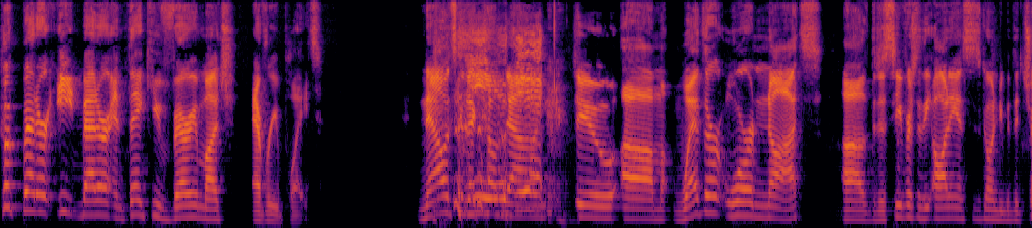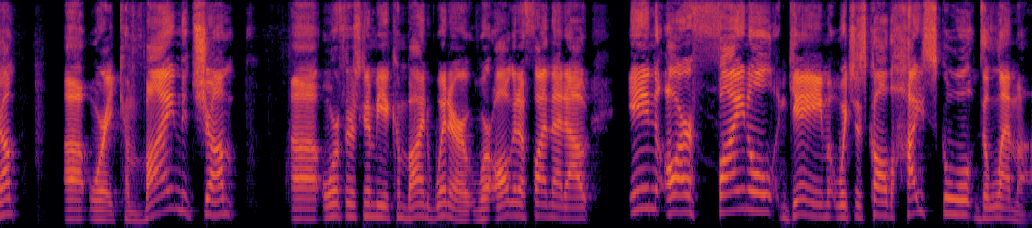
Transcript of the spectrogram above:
Cook better, eat better, and thank you very much, EveryPlate. Now it's going to come down to um, whether or not uh, the deceivers of the audience is going to be the chump uh, or a combined chump, uh, or if there's going to be a combined winner. We're all going to find that out in our final game, which is called High School Dilemma.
